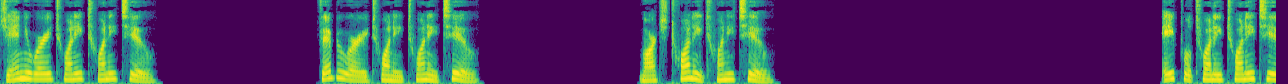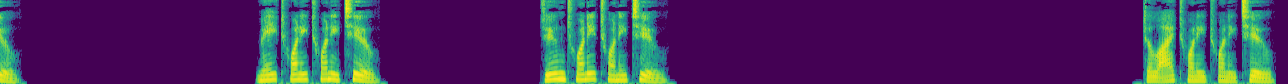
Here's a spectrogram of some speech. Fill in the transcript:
January 2022, February 2022. March 2022. April 2022. May 2022. June 2022. July 2022.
